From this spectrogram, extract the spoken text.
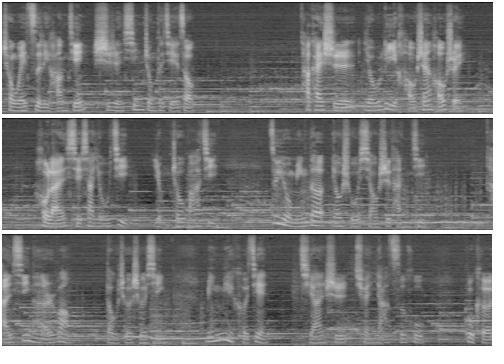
成为字里行间诗人心中的节奏。他开始游历好山好水，后来写下游记。《永州八记》最有名的要数《小石潭记》：“潭西南而望，斗折蛇行，明灭可见。其岸势犬牙雌虎，不可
